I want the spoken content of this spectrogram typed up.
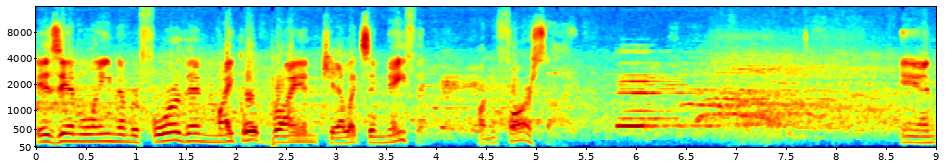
is in lane number four. Then Michael, Brian, Calix, and Nathan on the far side. And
